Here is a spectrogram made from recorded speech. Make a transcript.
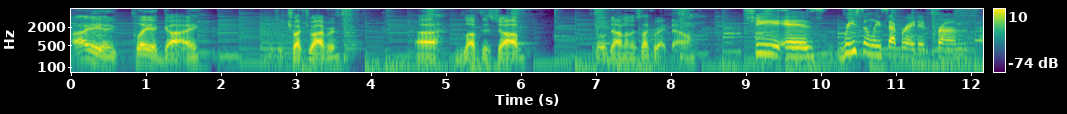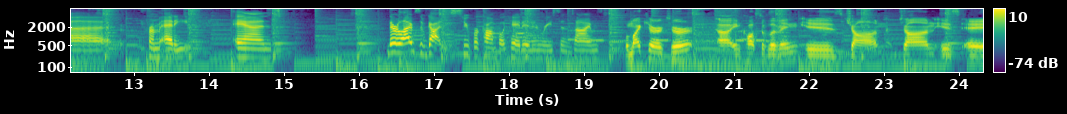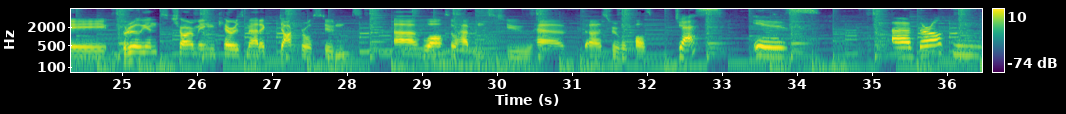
I play a guy who's a truck driver. Uh, loved his job. A little down on his luck right now. She is recently separated from uh, from Eddie, and their lives have gotten super complicated in recent times. Well, my character uh, in Cost of Living is John. John is a brilliant, charming, charismatic doctoral student uh, who also happens to have uh, cerebral palsy. Jess is a girl who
